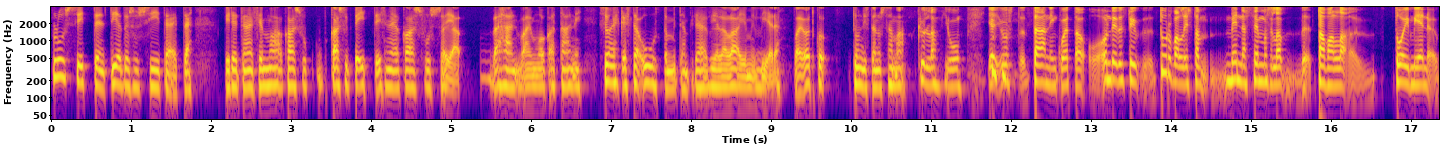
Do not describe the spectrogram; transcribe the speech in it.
plus sitten tietoisuus siitä, että pidetään se maa kasvu, kasvipeitteisenä ja kasvussa ja vähän vain muokataan, niin se on ehkä sitä uutta, mitä pitää vielä laajemmin viedä. Vai oletko tunnistanut samaa. Kyllä, juu. Ja just tämä, niin kuin, että on tietysti turvallista mennä semmoisella tavalla toimien,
